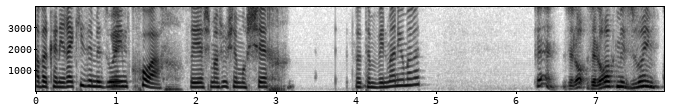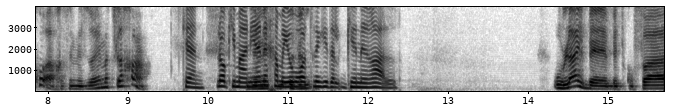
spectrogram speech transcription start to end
אבל כנראה כי זה מזוהה עם כוח, ויש משהו שמושך... אתה מבין מה אני אומרת? כן, זה לא, זה לא רק מזוהה עם כוח, זה מזוהה עם הצלחה. כן. לא, כי מעניין איך הם היו אומרות, נגיד, על גנרל. אולי בתקופה,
